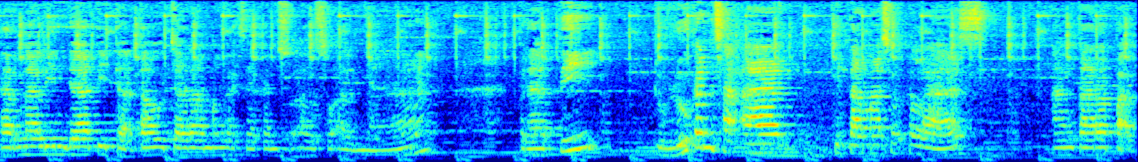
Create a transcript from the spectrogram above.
karena Linda tidak tahu cara mengerjakan soal-soalnya, berarti dulu kan saat kita masuk kelas antara Pak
